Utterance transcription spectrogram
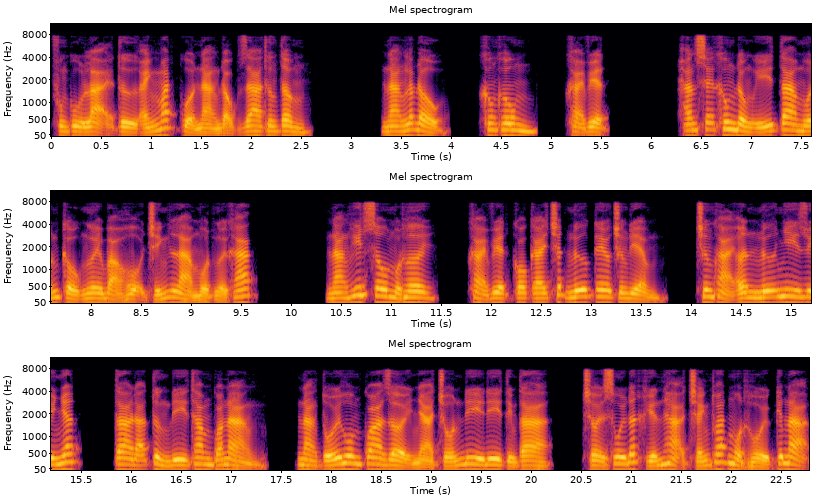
phùng cụ lại từ ánh mắt của nàng đọc ra thương tâm. Nàng lắc đầu, không không, Khải Việt. Hắn sẽ không đồng ý ta muốn cầu ngươi bảo hộ chính là một người khác. Nàng hít sâu một hơi, Khải Việt có cái chất nữ kêu Trương Điểm, Trương Khải Ân nữ nhi duy nhất, ta đã từng đi thăm quá nàng, nàng tối hôm qua rời nhà trốn đi đi tìm ta, trời xui đất khiến hạ tránh thoát một hồi kiếp nạn.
